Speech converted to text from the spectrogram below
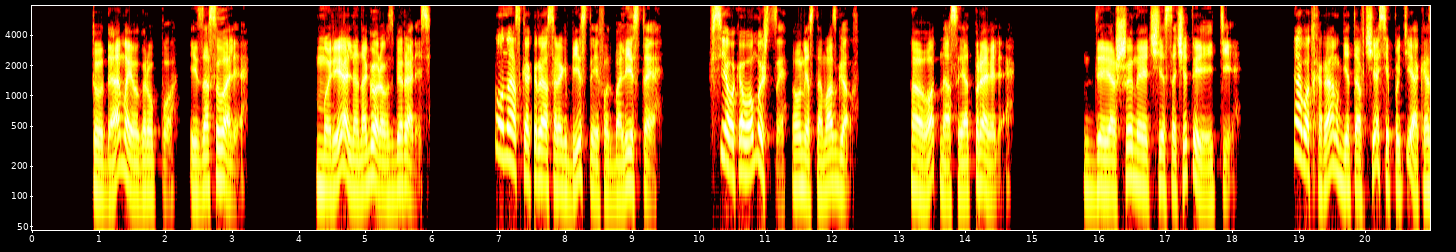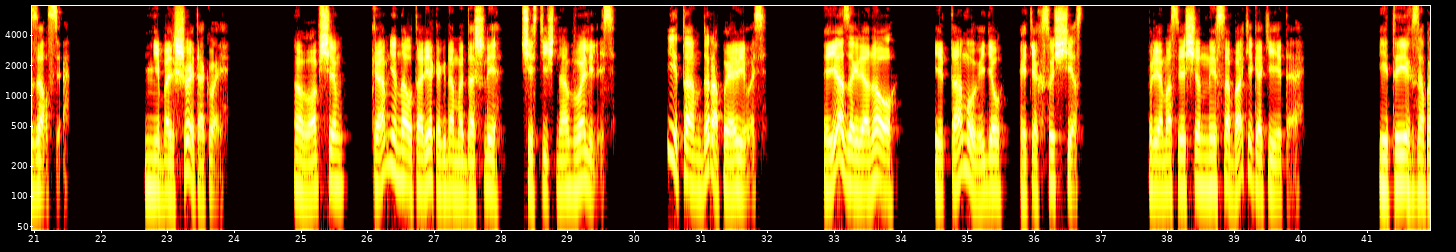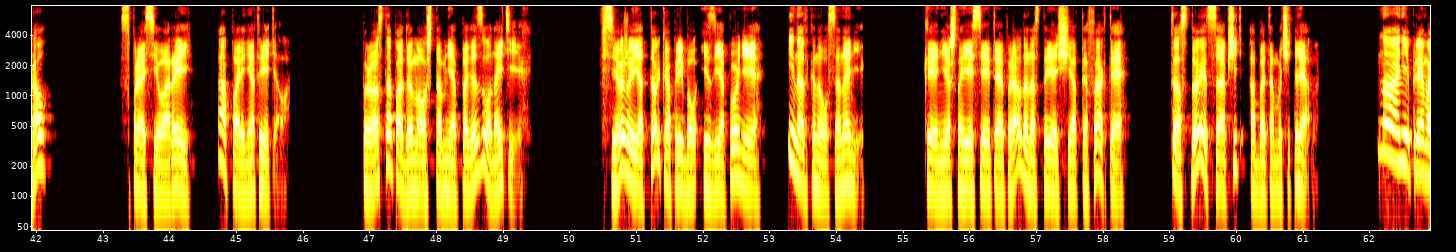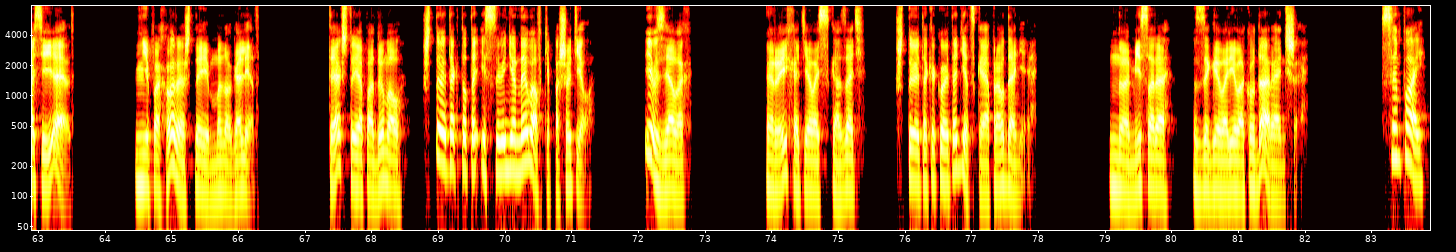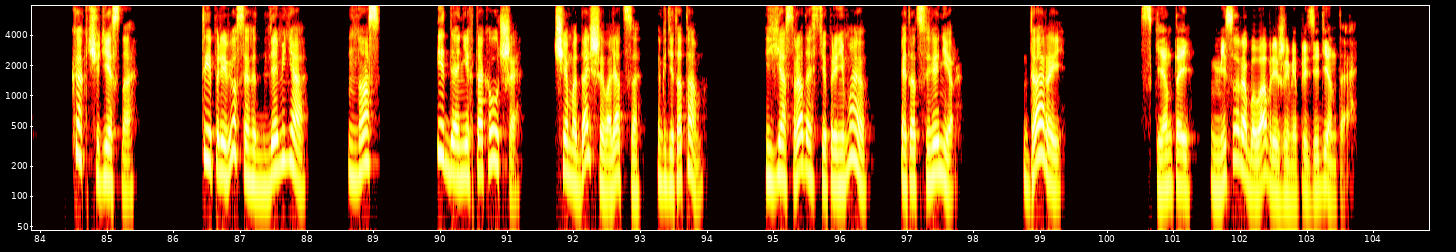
Туда мою группу и заслали. Мы реально на гору взбирались. У нас как раз регбисты и футболисты, все, у кого мышцы вместо мозгов. Вот нас и отправили. До вершины часа четыре идти. А вот храм где-то в часе пути оказался. Небольшой такой. В общем, камни на алтаре, когда мы дошли, частично обвалились. И там дыра появилась. Я заглянул, и там увидел этих существ. Прямо священные собаки какие-то. «И ты их забрал?» Спросила Рэй, а парень ответил. Просто подумал, что мне повезло найти их. Все же я только прибыл из Японии и наткнулся на них. Конечно, если это и правда настоящие артефакты, то стоит сообщить об этом учителям. Но они прямо сияют. Не похоже, что им много лет. Так что я подумал, что это кто-то из сувенирной лавки пошутил. И взял их. Рэй хотелось сказать, что это какое-то детское оправдание. Но Мисара заговорила куда раньше. «Сэмпай, как чудесно! Ты привез их для меня, нас, и для них так лучше, чем и дальше валяться где-то там. Я с радостью принимаю этот сувенир. Да, Рэй?» С Кентой Мисара была в режиме президента.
